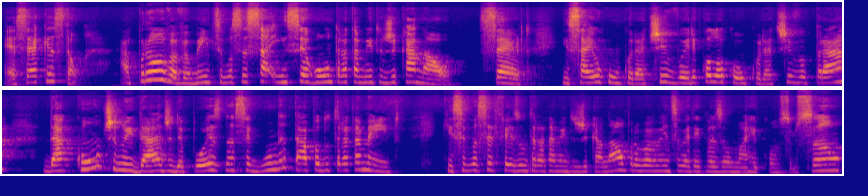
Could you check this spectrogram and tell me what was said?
Essa é a questão. Ah, provavelmente, se você encerrou um tratamento de canal, certo? E saiu com o curativo, ele colocou o curativo para dar continuidade depois na segunda etapa do tratamento. Que se você fez um tratamento de canal, provavelmente você vai ter que fazer uma reconstrução,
